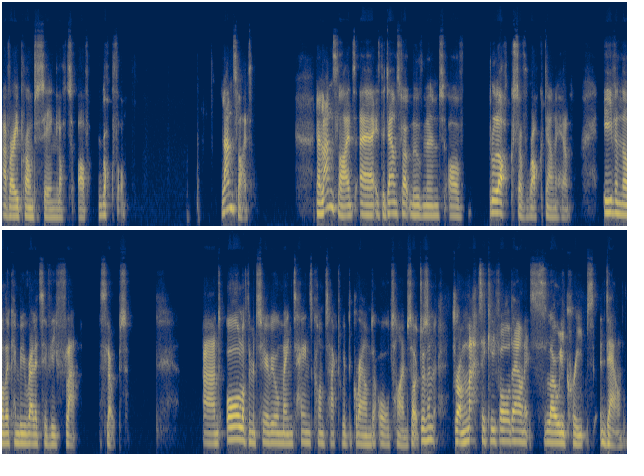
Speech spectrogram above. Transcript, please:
are very prone to seeing lots of rockfall. Landslides. Now, landslides uh, is the downslope movement of blocks of rock down a hill, even though they can be relatively flat slopes. And all of the material maintains contact with the ground at all times. So it doesn't dramatically fall down, it slowly creeps down.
